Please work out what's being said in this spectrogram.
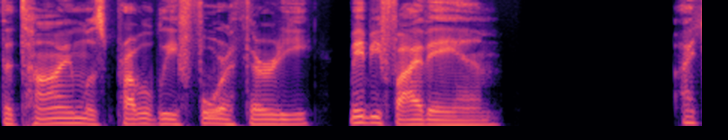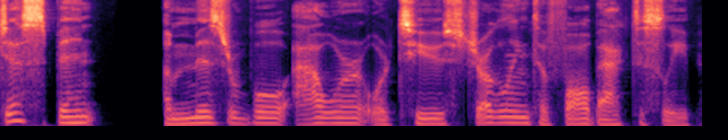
The time was probably 4:30, maybe 5 a.m. I just spent a miserable hour or two struggling to fall back to sleep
